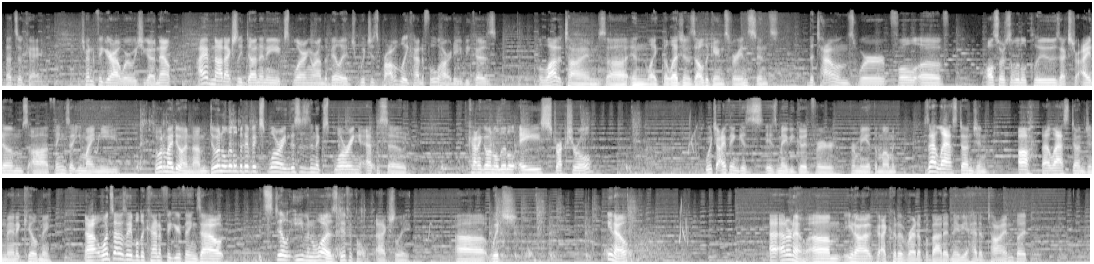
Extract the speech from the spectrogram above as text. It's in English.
that's okay. I'm trying to figure out where we should go. Now, I have not actually done any exploring around the village, which is probably kind of foolhardy because a lot of times uh, in like the Legend of Zelda games, for instance, the towns were full of all sorts of little clues, extra items, uh, things that you might need. So what am I doing? I'm doing a little bit of exploring. This is an exploring episode. Kind of going a little a-structural, which I think is is maybe good for for me at the moment. Cause that last dungeon, oh, that last dungeon, man, it killed me. Uh, once I was able to kind of figure things out, it still even was difficult, actually. Uh, which, you know, I, I don't know. Um, you know, I, I could have read up about it maybe ahead of time, but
